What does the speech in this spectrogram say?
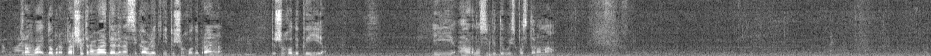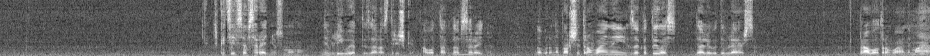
Трамвай. Трамвай. Добре. Перший трамвай, далі нас цікавлять і пішоходи, правильно? Пішоходики є. І гарно собі дивись по сторонам. Тільки цілься в середню смугу. Не вліву, як ти зараз трішки, а от так, да, в середню. Добре, на перший трамвайний закотилась, далі видивляєшся. Правого трамвая немає,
